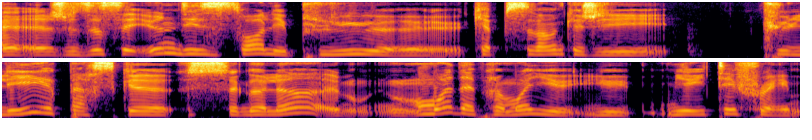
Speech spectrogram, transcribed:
euh, je veux dire, c'est une des histoires les plus euh, captivantes que j'ai pu lire parce que ce gars-là, euh, moi, d'après moi, il, a- il il a été framé.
